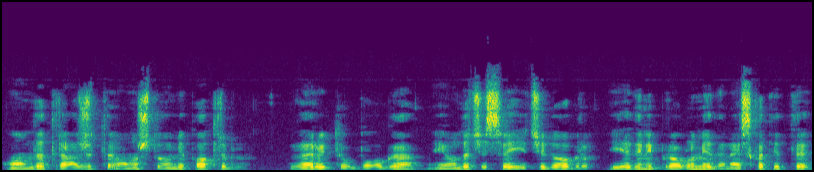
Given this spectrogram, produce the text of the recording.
Onda tražite ono što vam je potrebno. Verujte u Boga i onda će sve ići dobro. Jedini problem je da ne shvatite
